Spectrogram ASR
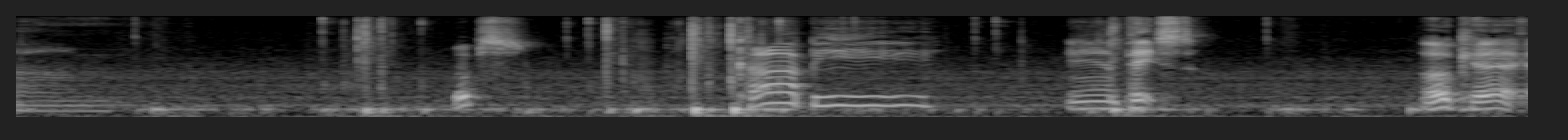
Um, whoops. Copy. And paste. Okay.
